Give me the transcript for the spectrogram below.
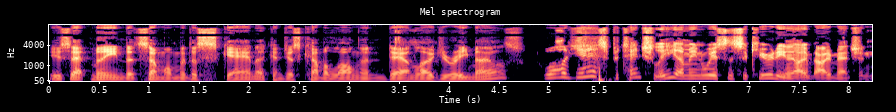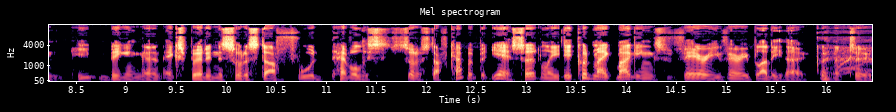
Does that mean that someone with a scanner can just come along and download your emails? Well, yes, potentially. I mean, where's the security? I, I, imagine he, being an expert in this sort of stuff, would have all this sort of stuff covered. But yeah, certainly, it could make muggings very, very bloody, though, couldn't it? Too.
